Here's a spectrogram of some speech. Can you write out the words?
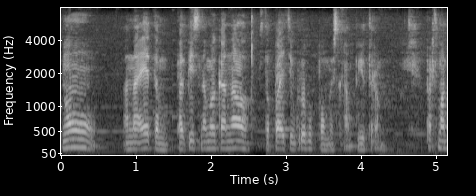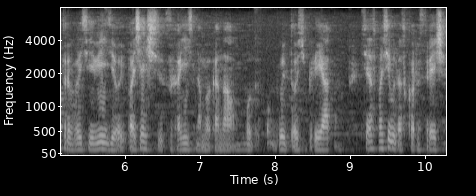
Ну, а на этом подписывайтесь на мой канал, вступайте в группу помощь с компьютером. Просматривайте видео и почаще заходите на мой канал, будет, будет очень приятно. Всем спасибо, до скорой встречи.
